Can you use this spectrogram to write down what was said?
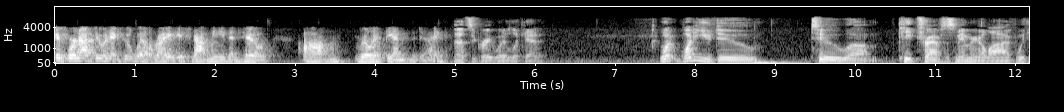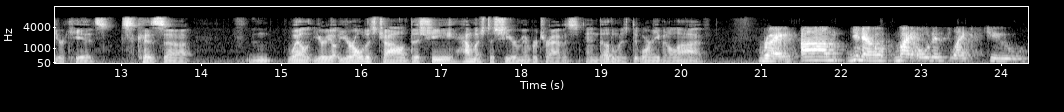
if we're not doing it, who will, right? If not me, then who? Um, really, at the end of the day. That's a great way to look at it. What what do you do to um, keep Travis's memory alive with your kids. Because uh, well your your oldest child does she how much does she remember Travis and the other ones that weren't even alive? Right. Um you know my oldest likes to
